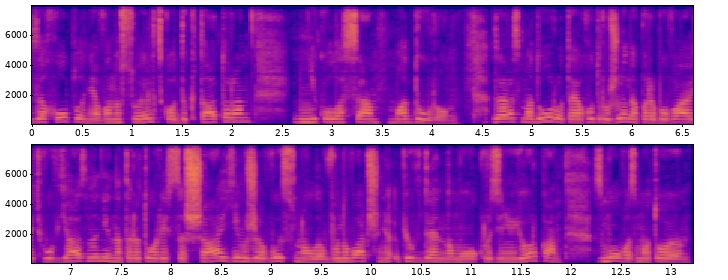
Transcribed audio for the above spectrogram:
захоплення венесуельського диктатора Ніколаса Мадуро. Зараз Мадуро та його дружина перебувають в ув'язненні на території США. Їм вже висунули обвинувачення у південному окрузі Нью-Йорка. Змова з метою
